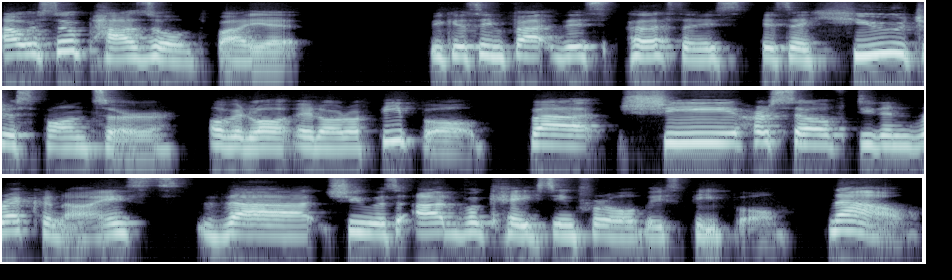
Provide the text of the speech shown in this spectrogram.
I was so puzzled by it because in fact this person is, is a huge sponsor of a lot, a lot of people but she herself didn't recognize that she was advocating for all these people. Now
